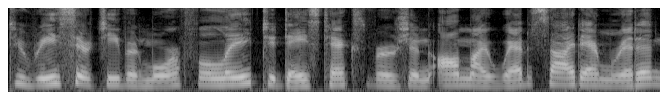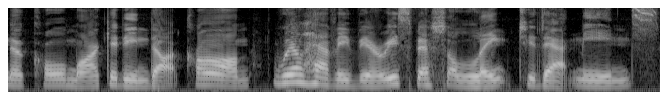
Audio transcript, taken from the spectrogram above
To research even more fully today's text version on my website, amritanicolemarketing.com, we'll have a very special link to that means.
